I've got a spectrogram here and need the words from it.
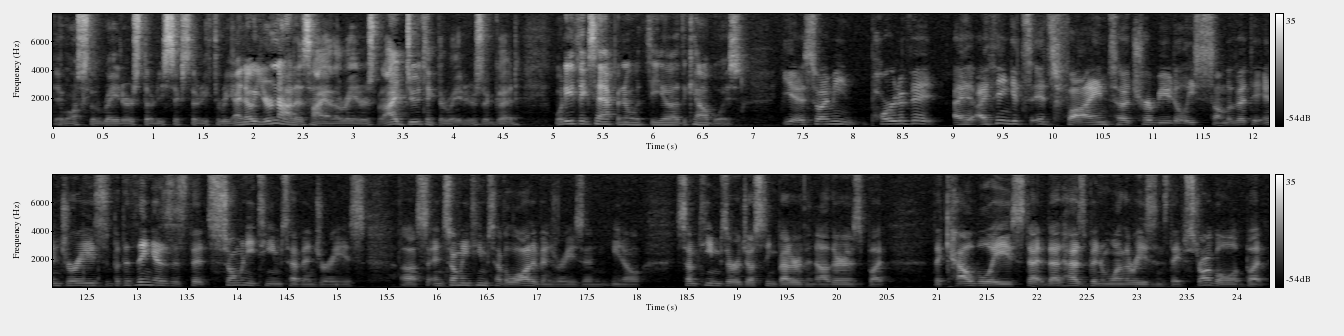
they lost to the Raiders 36-33. I know you're not as high on the Raiders, but I do think the Raiders are good. What do you think's happening with the uh, the Cowboys? Yeah, so I mean, part of it, I, I think it's it's fine to attribute at least some of it to injuries. But the thing is, is that so many teams have injuries, uh, and so many teams have a lot of injuries, and you know, some teams are adjusting better than others. But the Cowboys, that that has been one of the reasons they've struggled. But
